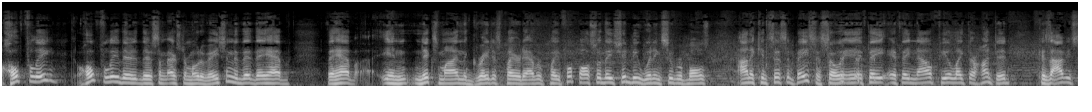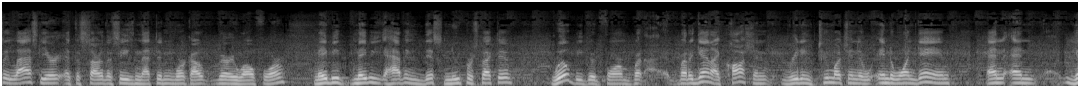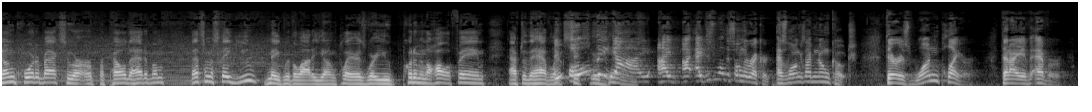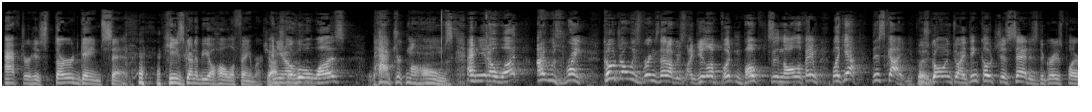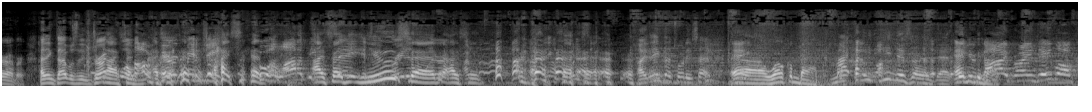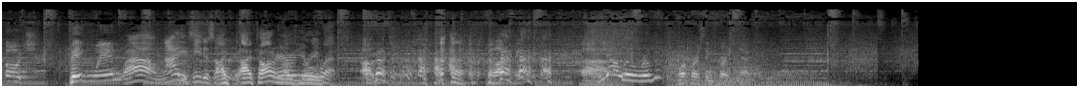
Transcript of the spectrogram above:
hopefully, hopefully there, there's some extra motivation. They, they have, they have in Nick's mind the greatest player to ever play football, so they should be winning Super Bowls on a consistent basis. So if they if they now feel like they're hunted, because obviously last year at the start of the season that didn't work out very well for them. Maybe maybe having this new perspective will be good for them. But but again, I caution reading too much into into one game, and and young quarterbacks who are, are propelled ahead of them. That's a mistake you make with a lot of young players, where you put them in the Hall of Fame after they have like The six only guy, I, I, I just want this on the record, as long as I've known Coach, there is one player that I have ever, after his third game, said he's going to be a Hall of Famer. and you know who it was? Patrick Mahomes. And you know what? I was right. Coach always brings that up. He's like, you love putting popes in the Hall of Fame. I'm like, yeah, this guy who's going to, I think Coach just said, is the greatest player ever. I think that was the direct I quote said- of Eric Mangini, I said- who a lot of people I said say is the you said. I said. I think that's what he said. I think that's what he said. Uh, welcome back. My, he, he deserved that. And your guy, Brian Daboll, coach, big win. Wow, nice. He Beat his I, other I taught him Very those moves. Uh, impressed. He got a little rhythm. More first things first next.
